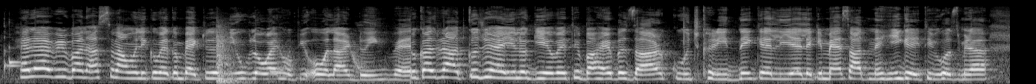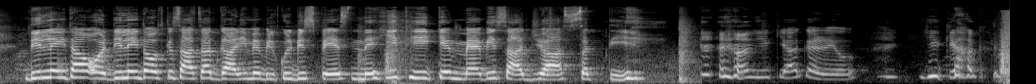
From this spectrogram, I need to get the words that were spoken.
हेलो एवरीवन अस्सलाम वालेकुम welcome back to the new I hope you all are doing well तो कल रात को जो है ये लोग गए हुए थे बाहर बाज़ार कुछ खरीदने के लिए, लेकिन मैं साथ नहीं गई थी बिकॉज़ मेरा दिल नहीं था और दिल नहीं था उसके साथ साथ गाड़ी में बिल्कुल भी स्पेस नहीं थी कि मैं भी साथ जा सकती। यार, ये क्या कर रहे हो? ये क्या कर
